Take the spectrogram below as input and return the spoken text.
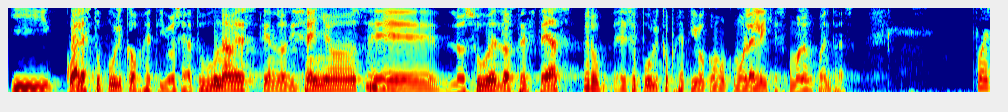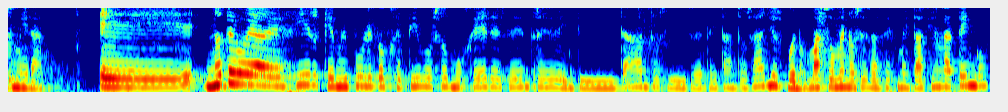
¿Y cuál es tu público objetivo? O sea, tú una vez tienes los diseños, eh, los subes, los testeas, pero ese público objetivo, ¿cómo, cómo lo eliges? ¿Cómo lo encuentras? Pues mira, eh, no te voy a decir que mi público objetivo son mujeres de entre veintitantos y treinta y tantos años. Bueno, más o menos esa segmentación la tengo.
